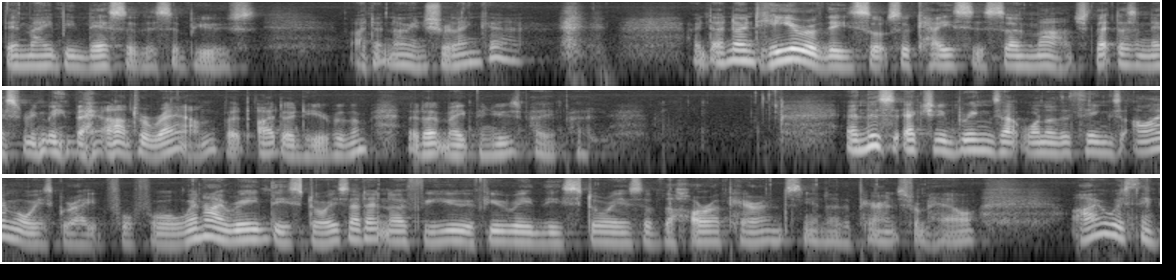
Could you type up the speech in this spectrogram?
there may be less of this abuse. I don't know in Sri Lanka. I don't hear of these sorts of cases so much. That doesn't necessarily mean they aren't around, but I don't hear of them. They don't make the newspaper. And this actually brings up one of the things I'm always grateful for. When I read these stories, I don't know for you, if you read these stories of the horror parents, you know, the parents from hell, I always think,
